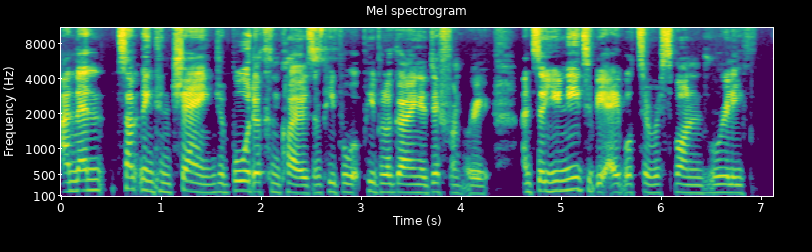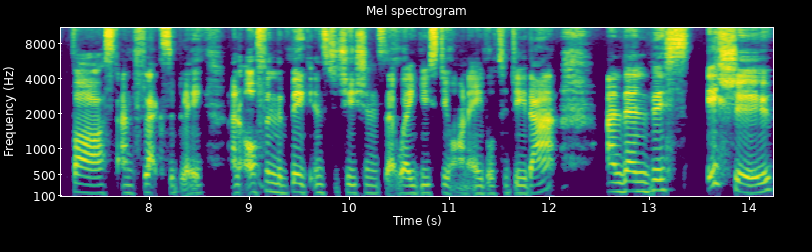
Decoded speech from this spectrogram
and then something can change a border can close and people people are going a different route and so you need to be able to respond really fast and flexibly. And often the big institutions that we're used to aren't able to do that. And then this issue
